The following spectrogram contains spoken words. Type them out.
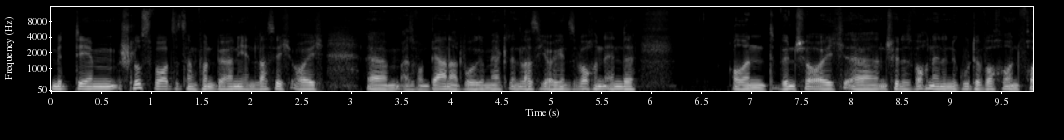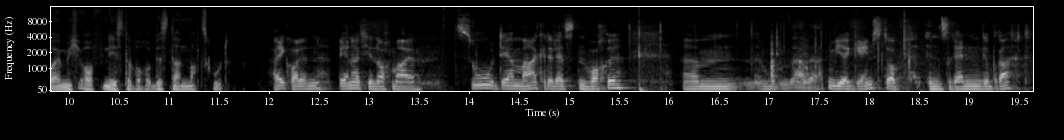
mit dem Schlusswort sozusagen von Bernie entlasse ich euch, ähm, also von Bernhard wohlgemerkt, entlasse ich euch ins Wochenende und wünsche euch äh, ein schönes Wochenende, eine gute Woche und freue mich auf nächste Woche. Bis dann, macht's gut. Hi Colin, Bernhard hier nochmal zu der Marke der letzten Woche ähm, hatten wir GameStop ins Rennen gebracht.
